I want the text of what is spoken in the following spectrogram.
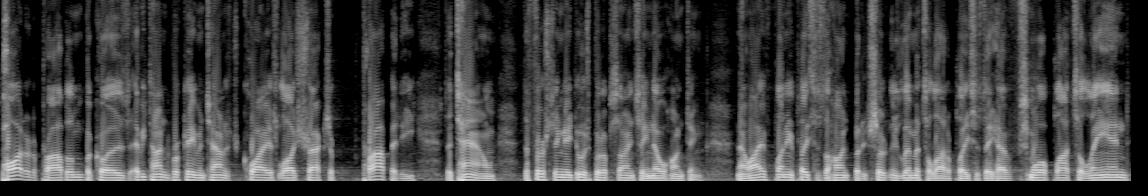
part of the problem because every time the Brookhaven Town acquires large tracts of property, the town, the first thing they do is put up signs saying no hunting. Now, I have plenty of places to hunt, but it certainly limits a lot of places. They have small plots of land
